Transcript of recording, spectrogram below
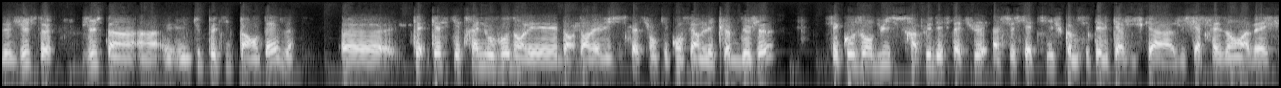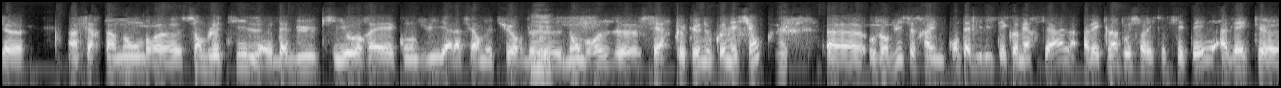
Hein. Juste, juste un, un- une toute petite parenthèse. Euh, qu'est- Qu'est-ce qui est très nouveau dans, les, dans, dans la législation qui concerne les clubs de jeu? C'est qu'aujourd'hui, ce sera plus des statuts associatifs comme c'était le cas jusqu'à jusqu'à présent avec euh, un certain nombre, euh, semble-t-il, d'abus qui auraient conduit à la fermeture de nombre de cercles que nous connaissions. Euh, Aujourd'hui, ce sera une comptabilité commerciale avec l'impôt sur les sociétés, avec euh,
